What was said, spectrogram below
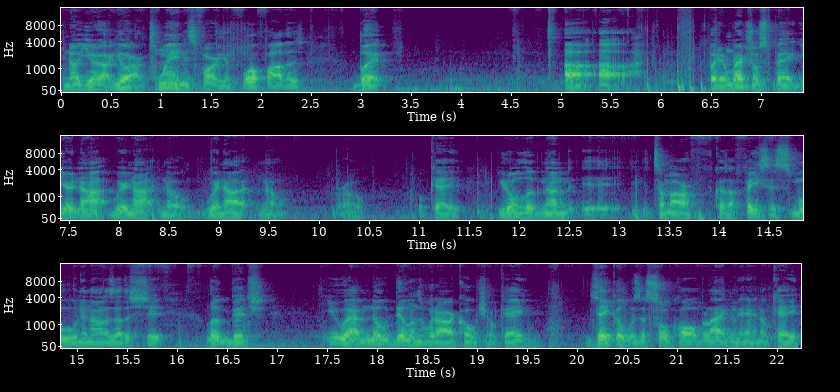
You know, you're you're our twin as far as your forefathers, but uh uh but in retrospect, you're not, we're not, no, we're not, no, bro. Okay. You don't look none you talking about because our face is smooth and all this other shit. Look, bitch, you have no dealings with our coach, okay? Jacob was a so-called black man, okay?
